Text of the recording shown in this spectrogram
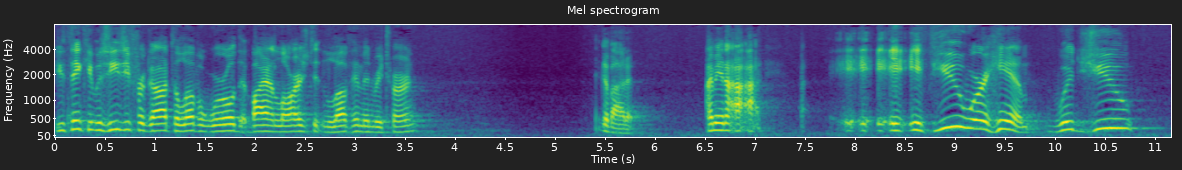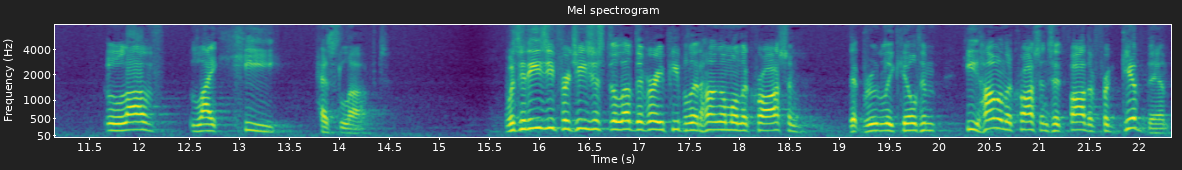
Do you think it was easy for God to love a world that by and large didn't love him in return? Think about it. I mean, I, if you were him, would you love like he has loved? Was it easy for Jesus to love the very people that hung him on the cross and that brutally killed him? He hung on the cross and said, Father, forgive them,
